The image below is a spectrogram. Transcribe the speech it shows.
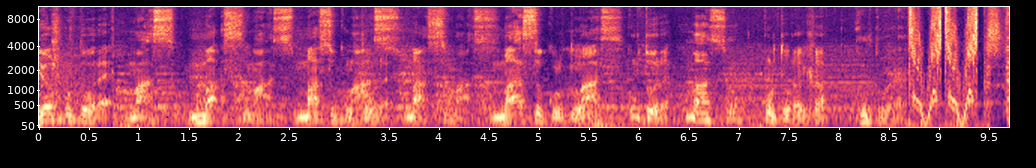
Još kulture. Masu. Masu. Masu. Masu kulture. Masu. Masu. Masu kulture. Masu. Kulture. Masu. Kulturaljka. Kulture. Što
